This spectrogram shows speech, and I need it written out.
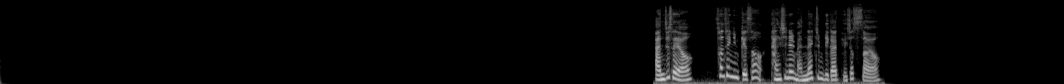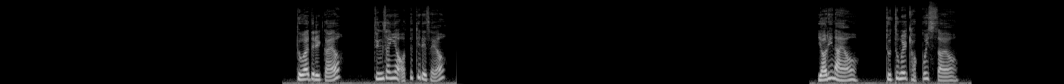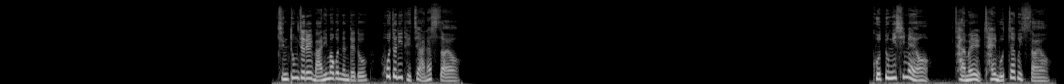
앉으세요. 선생님께서 당신을 만날 준비가 되셨어요. 도와드릴까요? 증상이 어떻게 되세요? 열이 나요. 두통을 겪고 있어요. 진통제를 많이 먹었는데도 호전이 되지 않았어요. 고통이 심해요. 잠을 잘 못 자고 있어요.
